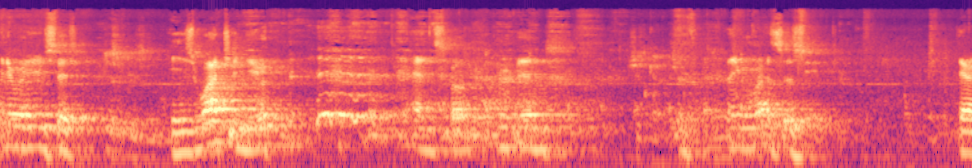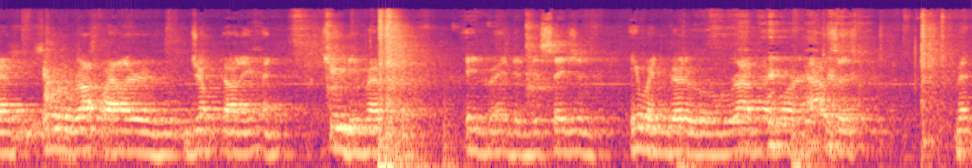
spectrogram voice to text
anyway, he says, He's watching you. And so then the thing was is the little Rottweiler jumped on him and chewed him up. He'd made a decision he wouldn't go to rob no more houses. But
